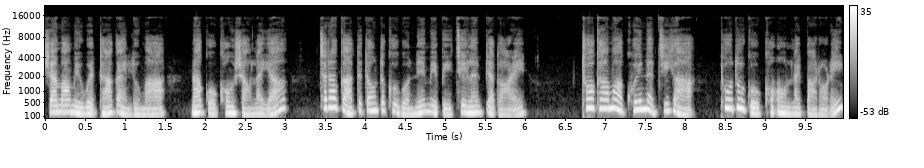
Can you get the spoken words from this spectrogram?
ရှမ်းပေါင်းမီဝက်ဓားကင်လူမှာနောက်ကိုခုံရှောင်လိုက်ရာခြေထောက်ကတက်တုံးတစ်ခုကိုနင်းမိပြီးခြေလန်းပြတ်သွားတယ်။ထိုအခါမှခွေးနဲ့ကြီးကထိုးသူ့ကိုခုံအောင်လိုက်ပါတော့တယ်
